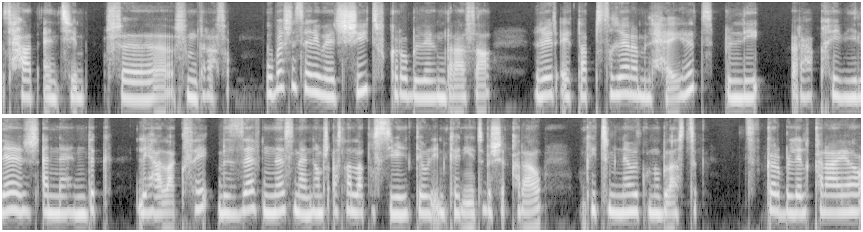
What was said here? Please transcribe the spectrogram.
صحاب intimes في في المدرسة. وباش نساليو هذا الشيء تفكروا بلي المدرسة غير étape صغيرة من الحياة باللي راه privilège أن عندك ليها l'accès. بزاف الناس ما عندهمش أصلا la possibilité والامكانيات باش يقراو. وكيتمناو يكونوا بلاصتك. تفكر بلي القراية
